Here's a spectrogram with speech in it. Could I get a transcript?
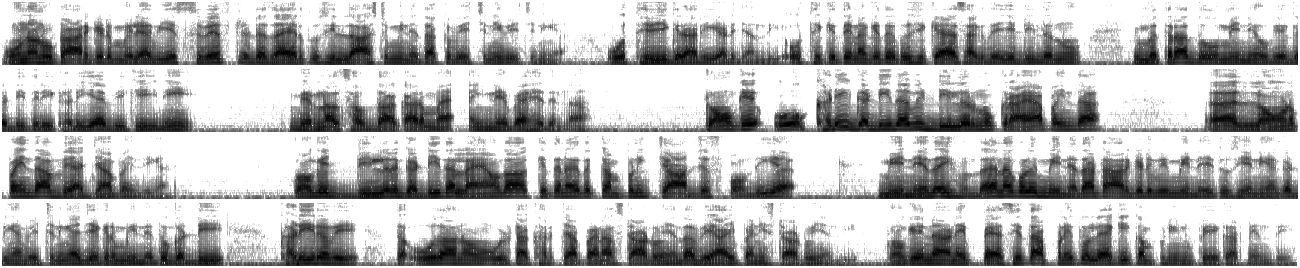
ਉਹਨਾਂ ਨੂੰ ਟਾਰਗੇਟ ਮਿਲਿਆ ਵੀ ਇਹ ਸਵਿਫਟ ਡਿਜ਼ਾਇਰ ਤੁਸੀਂ ਲਾਸਟ ਮਹੀਨੇ ਤੱਕ ਵੇਚਣੀ ਵੇਚਣੀ ਆ, ਉੱਥੇ ਵੀ ਗਰਾਰੀ ਅੜ ਜਾਂਦੀ। ਉੱਥੇ ਕਿਤੇ ਨਾ ਕਿਤੇ ਤੁਸੀਂ ਕਹਿ ਸਕਦੇ ਜੀ ਡੀਲਰ ਨੂੰ ਵੀ ਮਿੱਤਰਾ 2 ਮਹੀਨੇ ਹੋ ਗਏ ਗੱਡੀ ਤੇਰੀ ਖੜੀ ਆ, ਵਿਕੀ ਨਹੀਂ। ਮੇਰੇ ਨਾਲ ਸੌਦਾ ਕਰ, ਮੈਂ ਇੰਨੇ ਪੈਸੇ ਦਿੰਨਾ। ਕਿਉਂਕਿ ਉਹ ਖੜੀ ਗੱਡੀ ਦਾ ਵੀ ਡੀਲਰ ਨੂੰ ਕਿਰਾਇਆ ਪੈਂਦਾ ਲਾਉਣ ਪੈਂਦਾ, ਵਿਆਜਾਂ ਪੈਂਦੀਆਂ ਨੇ। ਕਿਉਂਕਿ ਡੀਲਰ ਗੱਡੀ ਤਾਂ ਲੈ ਆਉਂਦਾ, ਕਿਤੇ ਨਾ ਕਿਤੇ ਕੰਪਨੀ ਚਾਰਜਸ ਪਾਉਂਦੀ ਆ। ਮਹੀਨੇ ਦਾ ਹੀ ਹੁੰਦਾ ਇਹਨਾਂ ਕੋਲੇ, ਮਹੀਨੇ ਦਾ ਟਾਰਗੇਟ ਵੀ ਮਹੀਨੇ 'ਚ ਤੁਸੀਂ ਇੰਨੀਆਂ ਗੱਡੀਆਂ ਵੇਚਣੀਆਂ, ਜੇਕਰ ਮਹੀਨੇ ਤੋਂ ਗੱਡੀ ਖੜੀ ਰਵੇ, ਤਾਂ ਉਹਦਾ ਉਹਨਾਂ ਨੂੰ ਉਲਟਾ ਖਰਚਾ ਪੈਣਾ ਸਟਾਰਟ ਹੋ ਜਾਂਦਾ, ਵਿਆਜ ਪੈਣੀ ਸਟਾਰਟ ਹੋ ਜਾਂਦੀ ਹੈ ਕਿਉਂਕਿ ਇਹਨਾਂ ਨੇ ਪੈਸੇ ਤਾਂ ਆਪਣੇ ਤੋਂ ਲੈ ਕੇ ਕੰਪਨੀ ਨੂੰ ਪੇ ਕਰਨੇ ਹੁੰਦੇ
